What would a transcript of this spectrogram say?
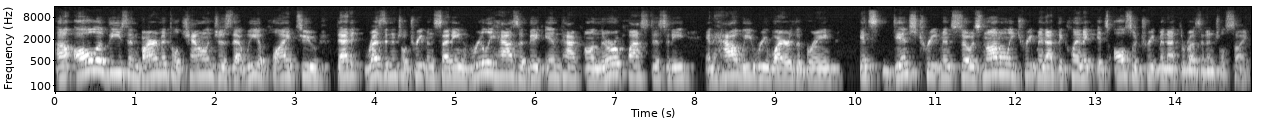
Uh, all of these environmental challenges that we apply to that residential treatment setting really has a big impact on neuroplasticity and how we rewire the brain. It's dense treatment, so it's not only treatment at the clinic, it's also treatment at the residential site.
